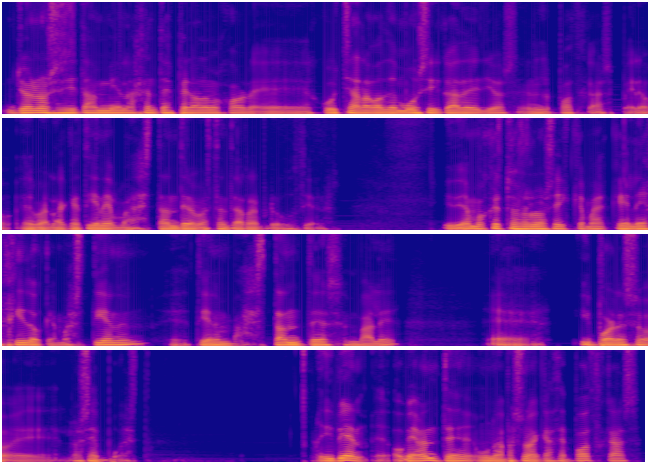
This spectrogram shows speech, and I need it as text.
yo no sé si también la gente espera a lo mejor eh, escuchar algo de música de ellos en el podcast, pero es verdad que tiene bastantes, bastantes reproducciones. Y digamos que estos son los seis que, he elegido que más tienen. Eh, tienen bastantes, ¿vale? Eh, y por eso los he puesto. Y bien, obviamente, una persona que hace podcast,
